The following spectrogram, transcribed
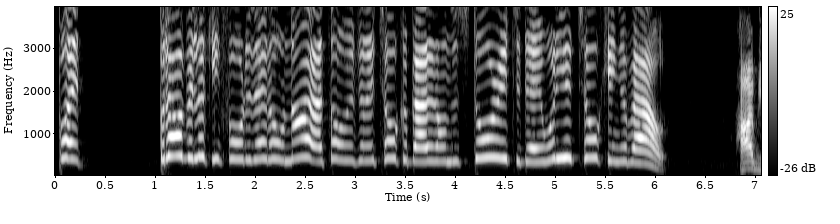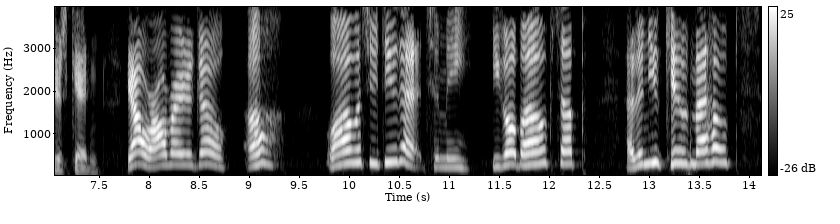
But but I've been looking forward to that all night. I thought we were going to talk about it on the story today. What are you talking about? I'm just kidding. Yeah, we're all ready to go. Oh, why would you do that to me? You got my hopes up, and then you killed my hopes,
